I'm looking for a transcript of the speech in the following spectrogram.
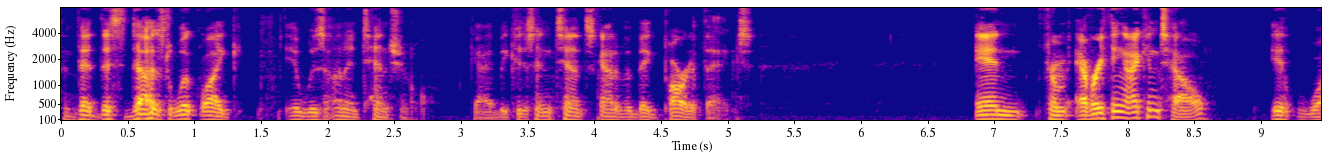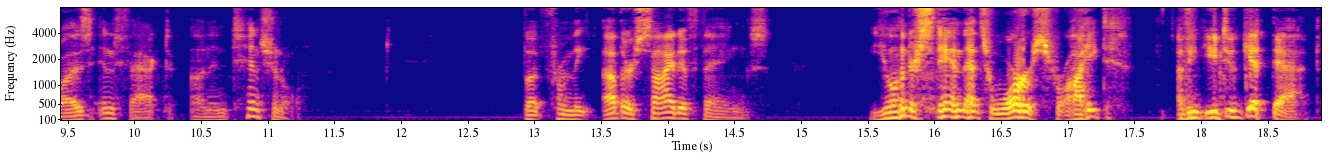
that this does look like it was unintentional, okay, because intent's kind of a big part of things. And from everything I can tell, it was in fact unintentional. But from the other side of things, you understand that's worse, right? I mean, you do get that.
